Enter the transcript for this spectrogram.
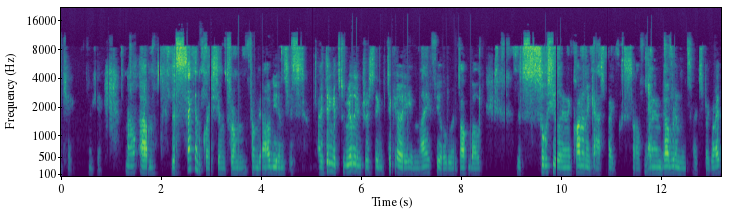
Okay. Okay. Now, um, the second question from from the audience is I think it's really interesting, particularly in my field, when we talk about the social and economic aspects of yeah. and governance aspect, right?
